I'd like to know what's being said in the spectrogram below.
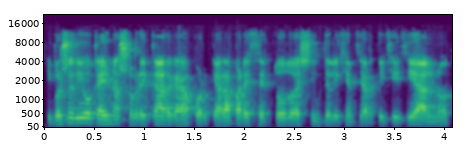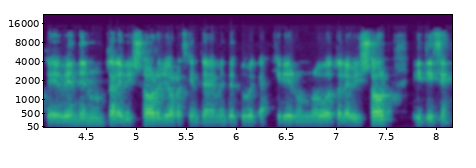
Y por eso digo que hay una sobrecarga, porque ahora parece todo es inteligencia artificial, ¿no? Te venden un televisor, yo recientemente tuve que adquirir un nuevo televisor y te dicen,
